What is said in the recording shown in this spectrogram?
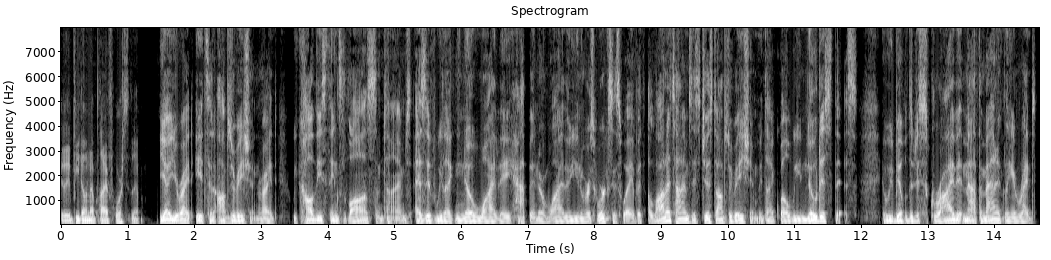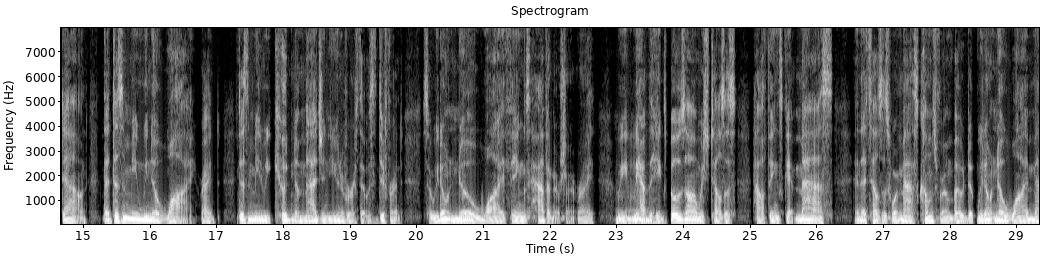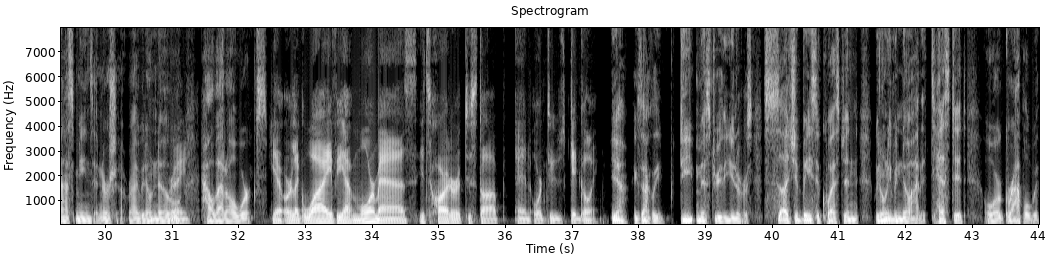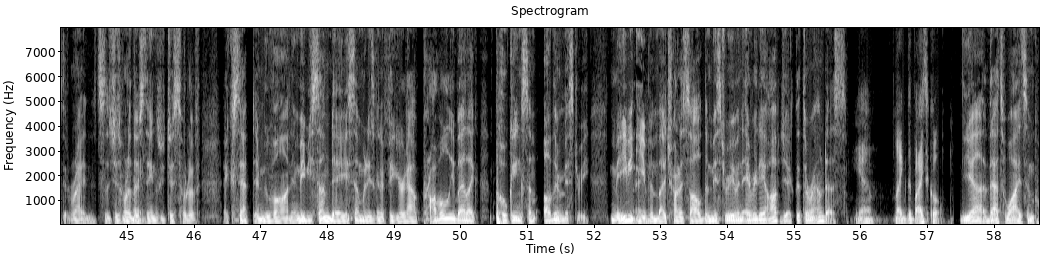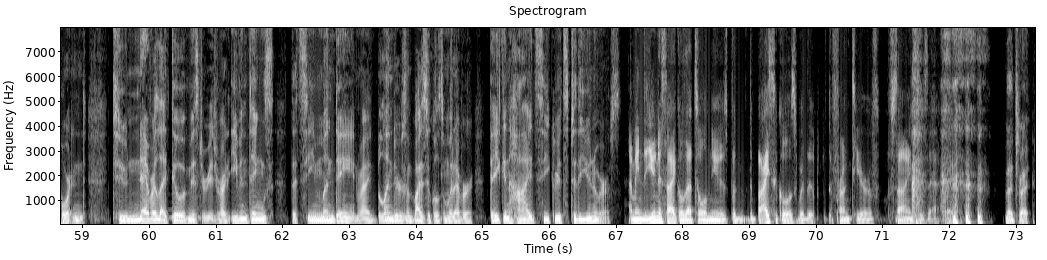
if you don't apply force to them? Yeah, you're right. It's an observation, right? We call these things laws sometimes as if we like know why they happen or why the universe works this way. But a lot of times it's just observation. We'd like, well, we notice this and we'd be able to describe it mathematically and write it down. That doesn't mean we know why, right? It doesn't mean we couldn't imagine a universe that was different. So we don't know why things have inertia, right? We, we have the Higgs boson, which tells us how things get mass. And that tells us where mass comes from, but we don't know why mass means inertia, right? We don't know Right. how that all works. Yeah, or like why if you have more mass, it's harder to stop and or to get going. Yeah, exactly. Deep mystery of the universe. Such a basic question. We don't even know how to test it or grapple with it, right? It's just one of those things we just sort of accept and move on. And maybe someday somebody's going to figure it out, probably by like poking some other mystery. Maybe even by trying to solve the mystery of an everyday object that's around us. Yeah. Like the bicycle. Yeah, that's why it's important to never let go of mysteries, right? Even things that seem mundane, right? Blenders and bicycles and whatever, they can hide secrets to the universe. I mean, the unicycle, that's old news, but the bicycle is where the, the frontier of science is at, right? That's right.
